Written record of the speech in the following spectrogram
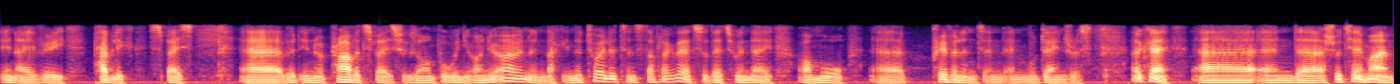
in a very public space. but but in a private space, for example, when you're on your own and like in the toilet and stuff like that. So that's when they are more uh, prevalent and, and more dangerous. Okay, uh, and uh, shoteh maim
